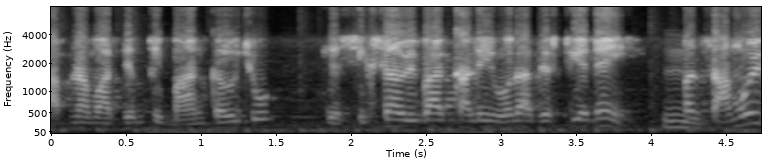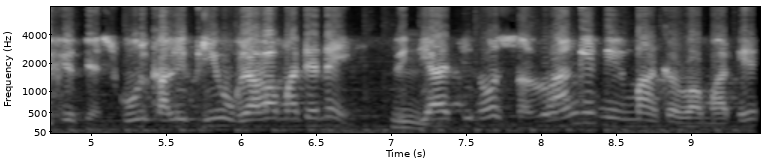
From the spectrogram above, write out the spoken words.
આપના માધ્યમથી માંગ કરું છું કે શિક્ષણ વિભાગ ખાલી ઓલા દ્રષ્ટિએ નહીં પણ સામૂહિક રીતે સ્કૂલ ખાલી ફી ઉઘરાવવા માટે નહીં વિદ્યાર્થીનો સર્વાંગી નિર્માણ કરવા માટે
